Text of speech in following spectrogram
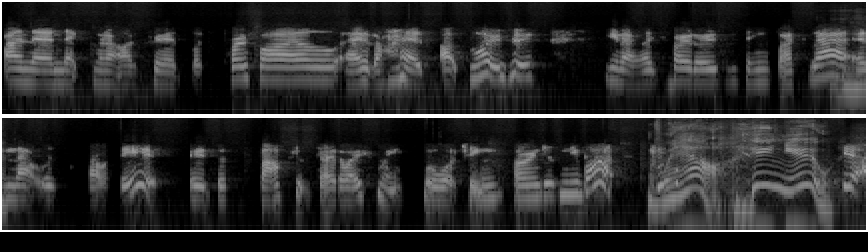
And then next minute, I'd created like a profile, and I had uploaded, you know, like photos and things like that. And that was that was it. It just sparked it straight away from me. We're watching Orange is the New Black. Wow. Who knew Yeah.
